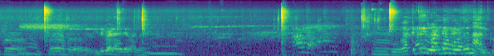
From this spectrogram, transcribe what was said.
కూడా ఆడేవాళ్ళం ఉమ్, ఒకటి రెండు మూడు నాలుగు.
